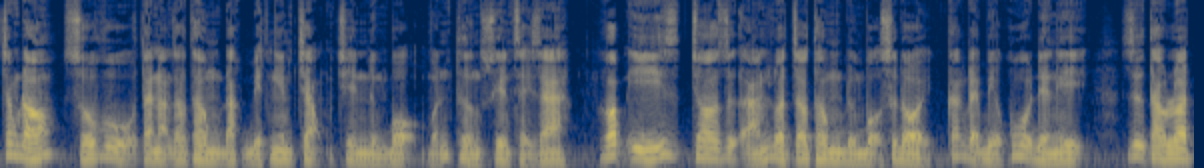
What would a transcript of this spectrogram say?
Trong đó, số vụ tai nạn giao thông đặc biệt nghiêm trọng trên đường bộ vẫn thường xuyên xảy ra. Góp ý cho dự án luật giao thông đường bộ sửa đổi, các đại biểu Quốc hội đề nghị dự thảo luật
